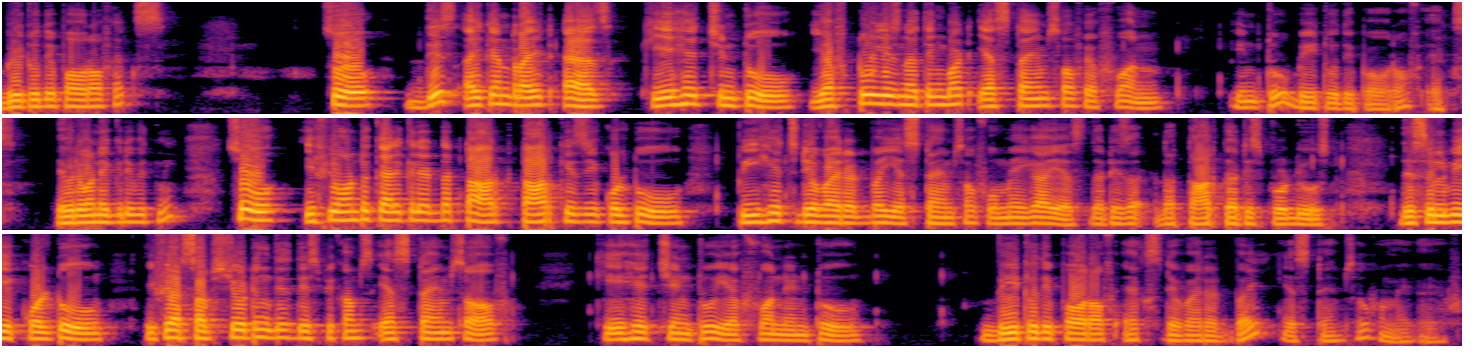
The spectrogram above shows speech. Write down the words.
B to the power of X. So this I can write as kh into f2 is nothing but s times of f1 into b to the power of x. Everyone agree with me? So if you want to calculate the torque, torque is equal to ph divided by s times of omega s that is uh, the torque that is produced. This will be equal to if you are substituting this this becomes s times of kh into f1 into b to the power of x divided by s times of omega f.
